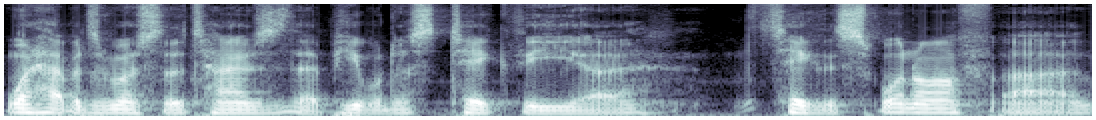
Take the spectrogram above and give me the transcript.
What happens most of the times is that people just take the uh, take the splint off uh,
